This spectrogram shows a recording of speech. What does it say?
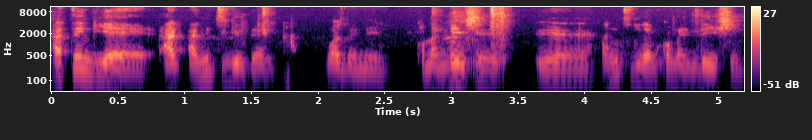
I think yeah. I, I need to give them what's the name? Commendation. yeah. I need to give them commendation.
